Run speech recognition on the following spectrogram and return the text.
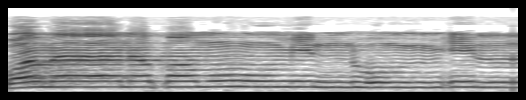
وما نقموا منهم إلا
